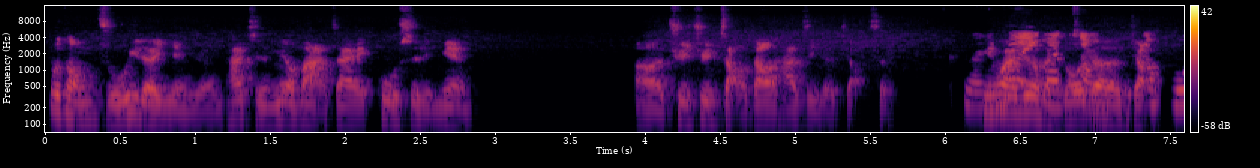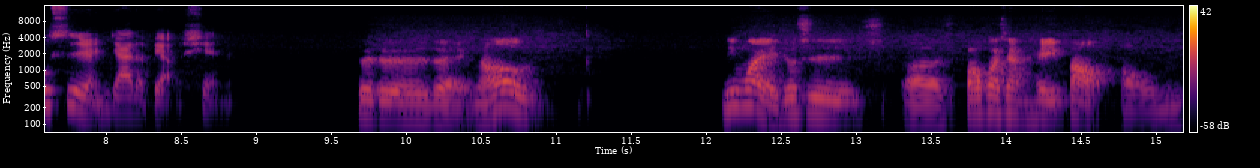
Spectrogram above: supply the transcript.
不同族裔的演员，他其实没有办法在故事里面，呃去去找到他自己的角色。另外就很多的角忽视人家的表现，对对对对然后另外也就是呃，包括像黑豹，好，我们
